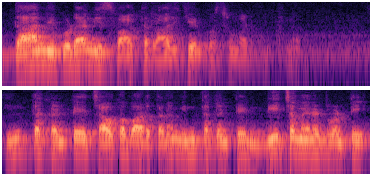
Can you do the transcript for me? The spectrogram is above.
దాన్ని కూడా నీ స్వార్థ రాజకీయం కోసం వాడుకుంటున్నావు. ఇంతకంటే చౌకబారుతనం ఇంతకంటే నీచమైనటువంటి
